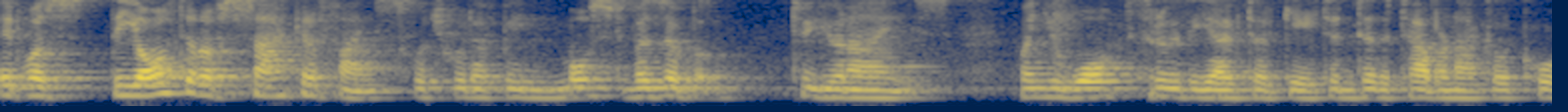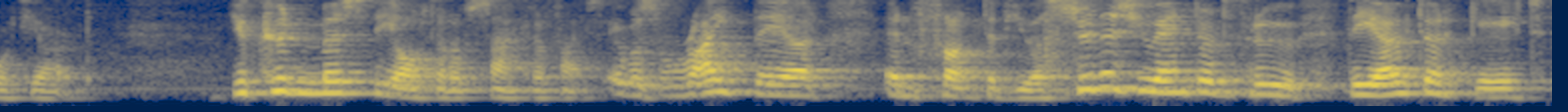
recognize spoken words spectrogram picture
it was the altar of sacrifice which would have been most visible to your eyes when you walked through the outer gate into the tabernacle courtyard. You couldn't miss the altar of sacrifice. It was right there in front of you. As soon as you entered through the outer gate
